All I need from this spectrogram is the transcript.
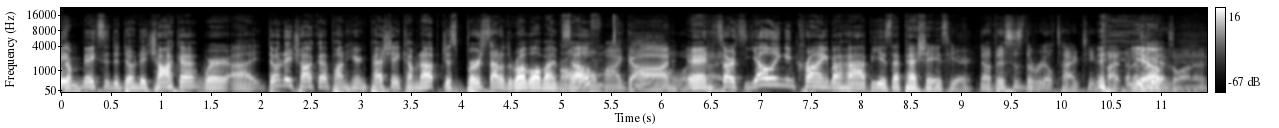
Pesche them. makes it to Dondochakka, where uh, Dondochakka, upon hearing Pesche coming up, just bursts out of the rubble all by himself Oh my god. Oh, what a and guy. starts yelling and crying about how happy he is that Pesche is here. Now this is the real tag team fight that I've Yep. always wanted.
